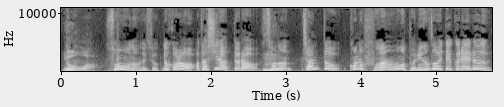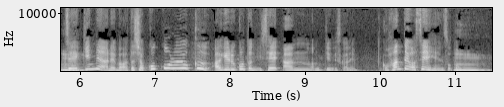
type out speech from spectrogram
要は。そうなんですよ。だから私だったら、うん。そのちゃんとこの不安を取り除いてくれる税金であれば、私は快く上げることにせあのなんていうんですかね。こう反対はせえへんぞと、うん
